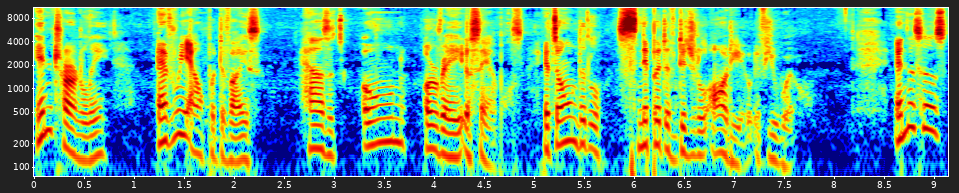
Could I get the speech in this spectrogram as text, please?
Internally, every output device has its own array of samples, its own little snippet of digital audio, if you will. And this is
